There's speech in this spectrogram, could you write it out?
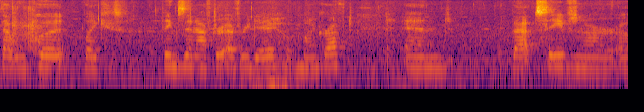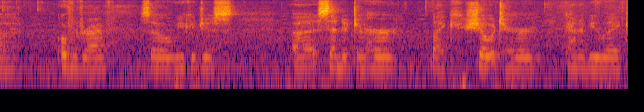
that we put like things in after every day of Minecraft, and that saves in our uh, overdrive. So we could just uh, send it to her, like show it to her, kind of be like,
